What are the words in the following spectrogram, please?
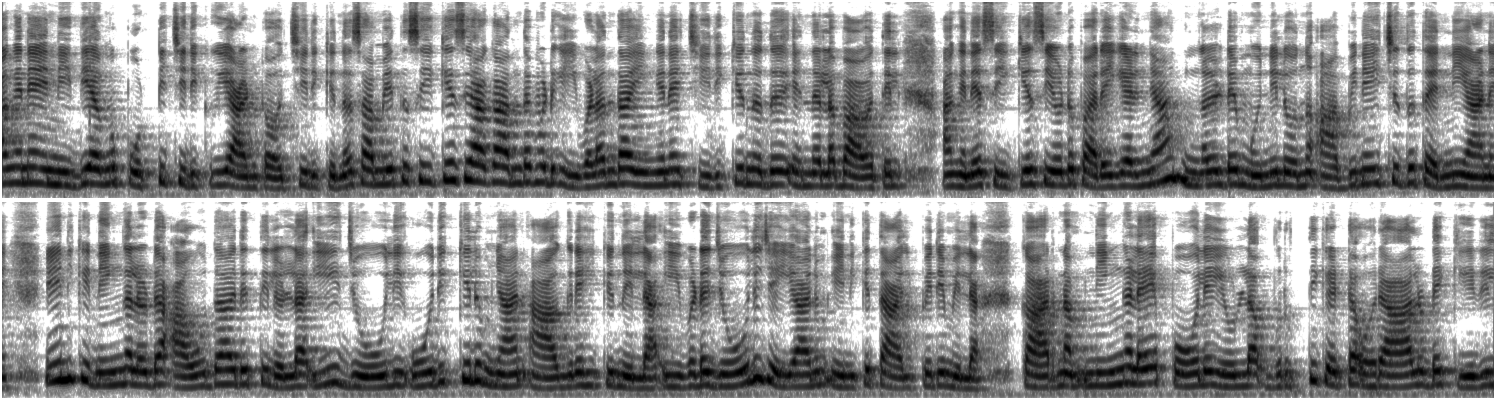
അങ്ങനെ നിധി അങ്ങ് പൊട്ടിച്ചിരിക്കുകയാണ് കേട്ടോ ചിരിക്കുന്ന സമയത്ത് സി കെ സി ആകെ അന്തം വിടുക. ഇവളെന്താ ഇങ്ങനെ ചിരിക്കുന്നത് എന്നുള്ള ഭാവത്തിൽ അങ്ങനെ സി കെ സിയോട് പറയുകയാണ് ഞാൻ നിങ്ങളുടെ മുന്നിൽ ഒന്ന് അഭിനയിച്ചത് തന്നെയാണ്. എനിക്ക് നിങ്ങളുടെ ഔദാര്യത്തിലുള്ള ഈ ജോലി ഒരിക്കലും ഞാൻ ആഗ്രഹിക്കുന്നില്ല. ഇവിടെ ജോലി ചെയ്യാനും എനിക്ക് താല്പര്യമില്ല. കാരണം നിങ്ങളെ പോലെയുള്ള വൃത്തികെട്ട ഒരാളുടെ കീഴിൽ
